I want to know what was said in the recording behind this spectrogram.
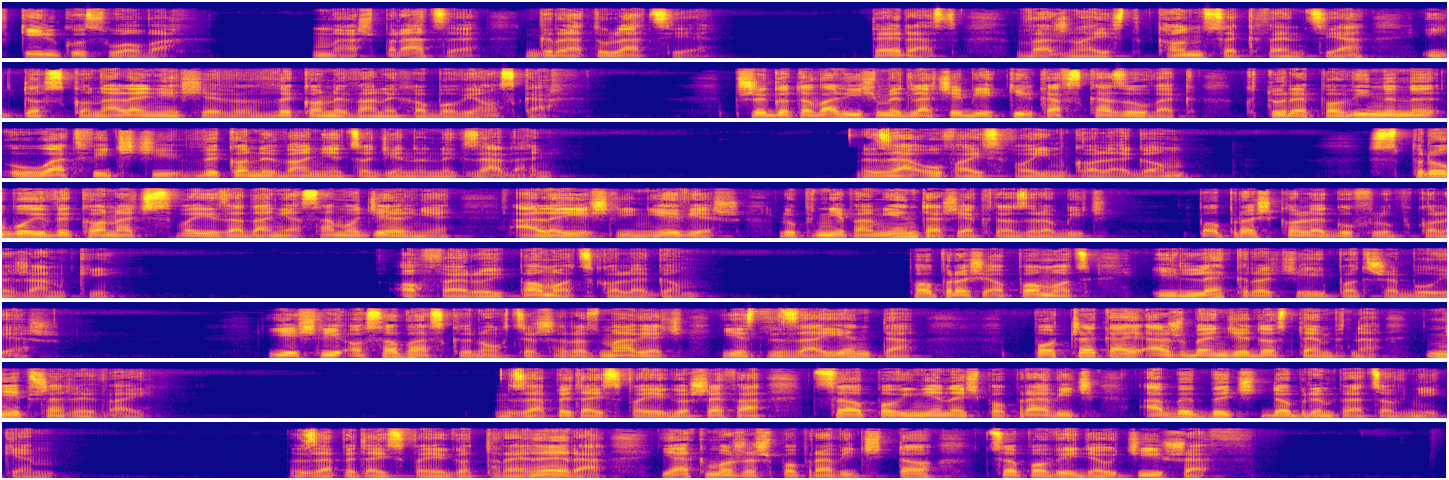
W kilku słowach. Masz pracę, gratulacje. Teraz ważna jest konsekwencja i doskonalenie się w wykonywanych obowiązkach. Przygotowaliśmy dla Ciebie kilka wskazówek, które powinny ułatwić Ci wykonywanie codziennych zadań. Zaufaj swoim kolegom. Spróbuj wykonać swoje zadania samodzielnie, ale jeśli nie wiesz lub nie pamiętasz jak to zrobić, poproś kolegów lub koleżanki. Oferuj pomoc kolegom. Poproś o pomoc, ilekroć jej potrzebujesz. Jeśli osoba, z którą chcesz rozmawiać, jest zajęta, poczekaj, aż będzie dostępna, nie przerywaj. Zapytaj swojego szefa, co powinieneś poprawić, aby być dobrym pracownikiem. Zapytaj swojego trenera, jak możesz poprawić to, co powiedział ci szef.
